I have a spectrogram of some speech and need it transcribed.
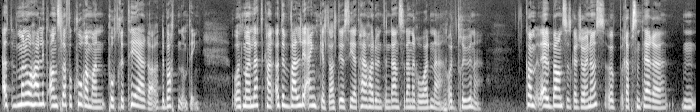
att man har lite ansvar för hur man porträtterar debatten om ting. Och att, man lätt kan, att det är väldigt enkelt alltid att säga att här har du en tendens och den är rådande och truende. Kom, är det barn som ska joina oss och representera den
